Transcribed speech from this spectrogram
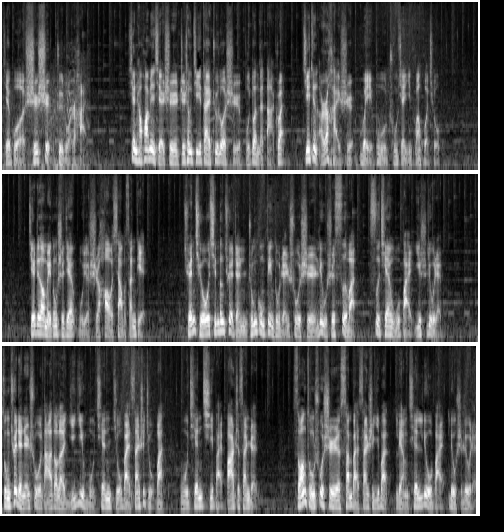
结果失事坠入洱海。现场画面显示，直升机在坠落时不断的打转，接近洱海时尾部出现一团火球。截止到美东时间五月十号下午三点，全球新增确诊中共病毒人数是六十四万四千五百一十六人。总确诊人数达到了一亿五千九百三十九万五千七百八十三人，死亡总数是三百三十一万两千六百六十六人。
